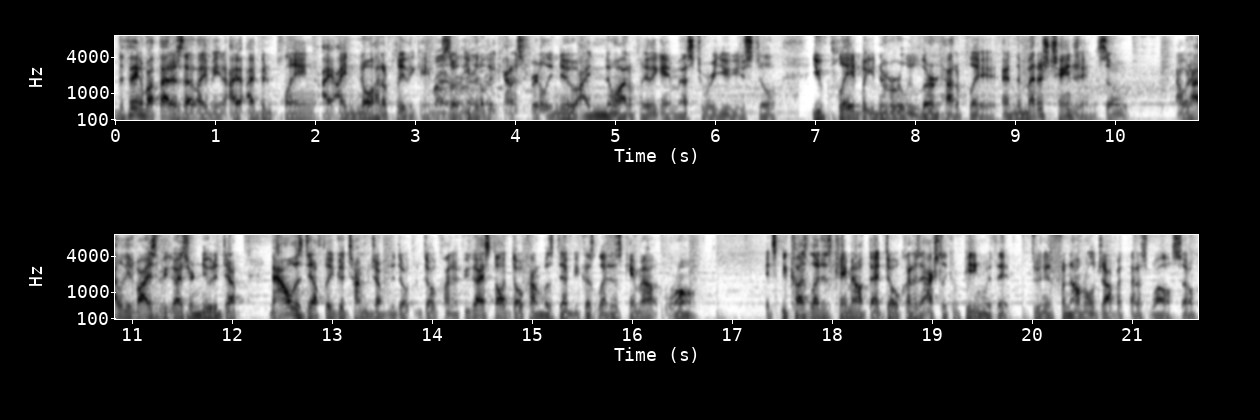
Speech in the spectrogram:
the thing about that is that I mean I, I've been playing I, I know how to play the game Right, so right, even right, though the account is fairly new I know how to play the game as to where you you still you've played but you never really learned how to play it and the meta's changing so I would highly advise if you guys are new to depth now is definitely a good time to jump into Do- Dokkan if you guys thought Dokkan was dead because Legends came out wrong it's because Legends came out that Dokkan is actually competing with it doing a phenomenal job at that as well so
